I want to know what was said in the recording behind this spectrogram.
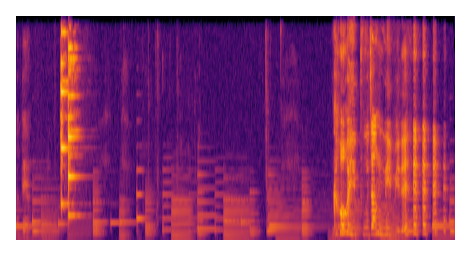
어때요? 거의 부장님이래.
